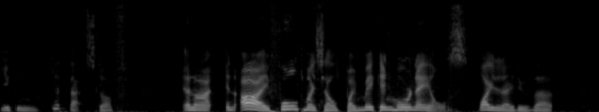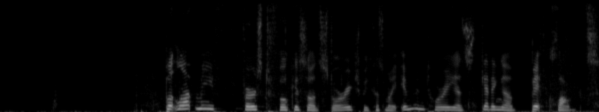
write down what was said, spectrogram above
you can get that stuff. And I and I fooled myself by making more nails. Why did I do that? But let me first focus on storage because my inventory is getting a bit clumped.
